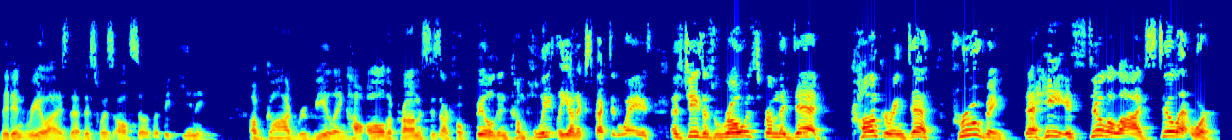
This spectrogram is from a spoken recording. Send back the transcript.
They didn't realize that this was also the beginning of God revealing how all the promises are fulfilled in completely unexpected ways. As Jesus rose from the dead, conquering death, proving that He is still alive, still at work.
